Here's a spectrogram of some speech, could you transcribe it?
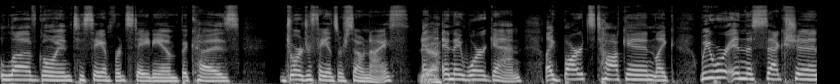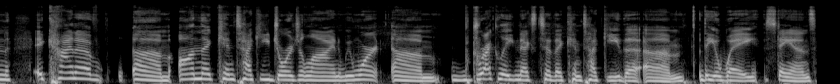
love going to Sanford Stadium because Georgia fans are so nice. Yeah. And, and they were again. Like Bart's talking, like we were in the section, it kind of um, on the Kentucky Georgia line. We weren't um, directly next to the Kentucky, the um, the away stands,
